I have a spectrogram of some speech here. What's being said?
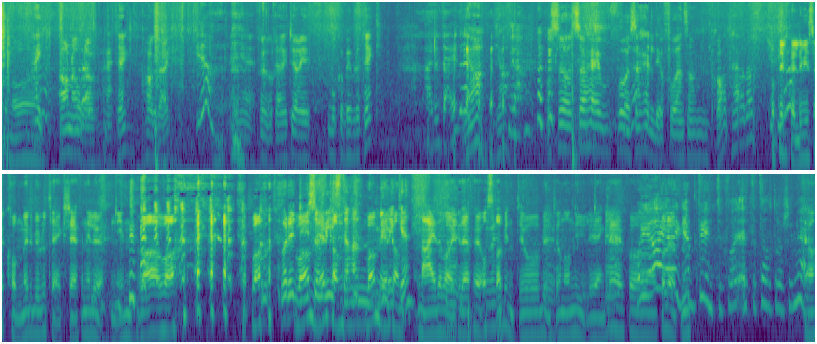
Så nå Hei, Arne Olav heter jeg. Hageberg. Ja. Jeg er øverste redaktør i Bok og bibliotek. Er det deg, det? Ja, ja. Og så, så har jeg vært så heldig å få en sånn prat her, da. Og tilfeldigvis så kommer biblioteksjefen i Løten inn. Hva, hva, hva, Var det du hva som viste viste han kan- lyrikken? Nei, det var ikke det. For Åsta begynte jo, begynte jo nå nylig, egentlig, på, oh, ja, på jeg begynte for ett og et halvt år siden. jeg. Ja,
